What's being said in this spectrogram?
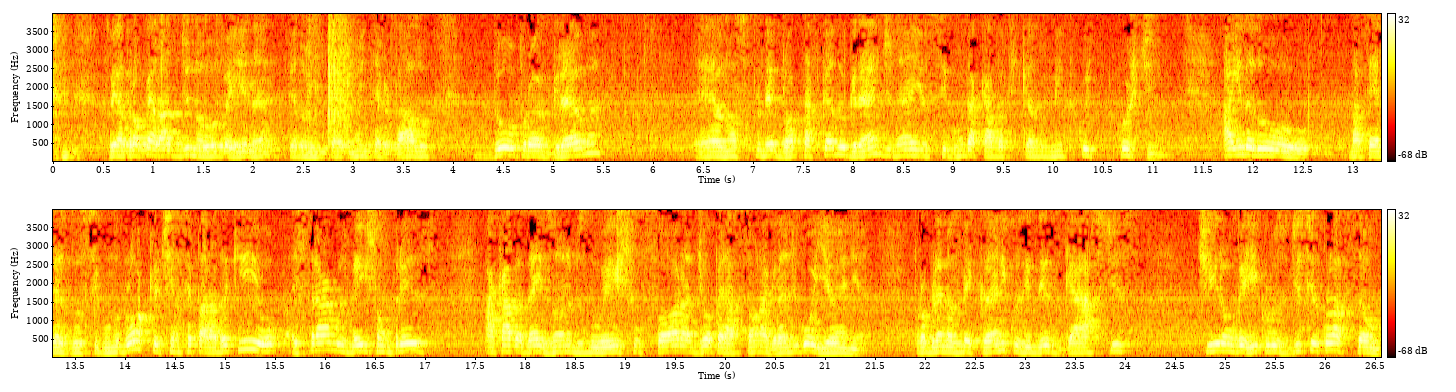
foi atropelado de novo aí, né? Pelo, no intervalo do programa. É, o nosso primeiro bloco está ficando grande, né? E o segundo acaba ficando muito curtinho. Ainda do matérias do segundo bloco que eu tinha separado aqui, estragos deixam três a cada dez ônibus do eixo fora de operação na Grande Goiânia. Problemas mecânicos e desgastes tiram veículos de circulação,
